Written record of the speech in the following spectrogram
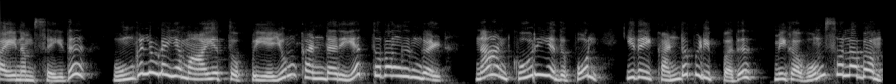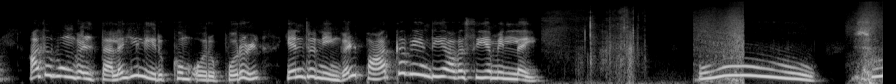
பயணம் செய்து உங்களுடைய மாயத்தொப்பியையும் கண்டறிய துவங்குங்கள். நான் கூறியது போல் இதை கண்டுபிடிப்பது மிகவும் சுலபம். அது உங்கள் தலையில் இருக்கும் ஒரு பொருள் என்று நீங்கள் பார்க்க வேண்டிய அவசியமில்லை. ஊ ஷூ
